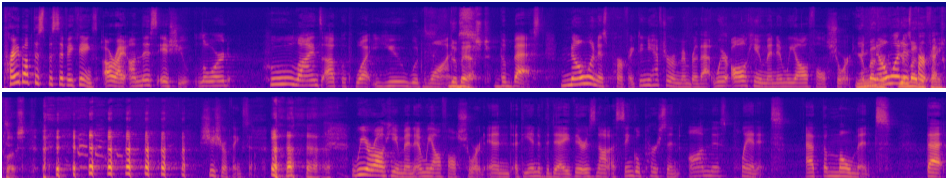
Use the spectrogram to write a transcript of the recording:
Pray about the specific things. All right, on this issue, Lord, who lines up with what you would want? The best. The best. No one is perfect, and you have to remember that. We're all human and we all fall short. Your and mother, no one your is mother perfect. comes close. She sure thinks so. we are all human and we all fall short. And at the end of the day, there is not a single person on this planet at the moment that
